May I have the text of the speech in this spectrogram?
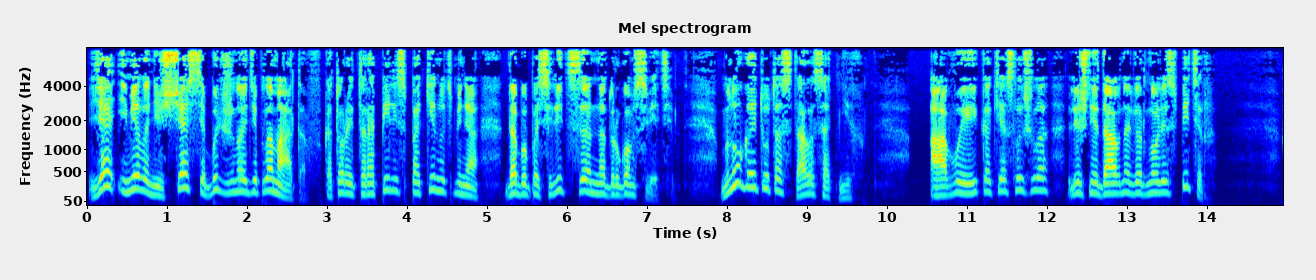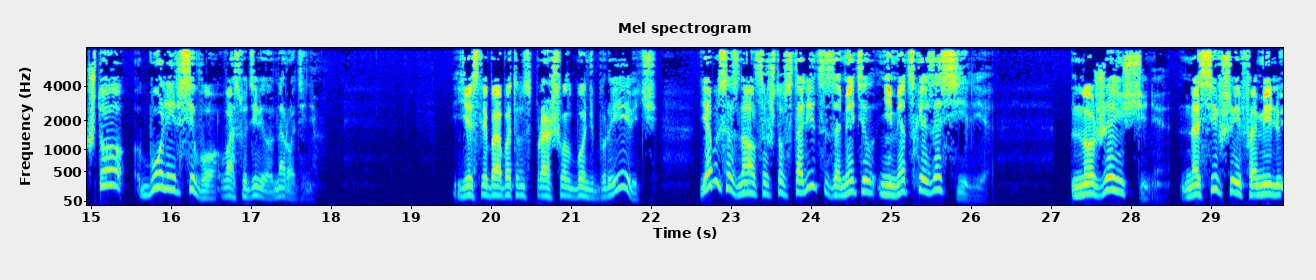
я имела несчастье быть женой дипломатов, которые торопились покинуть меня, дабы поселиться на другом свете. Многое тут осталось от них. А вы, как я слышала, лишь недавно вернулись в Питер. Что более всего вас удивило на родине? Если бы об этом спрашивал Бонч-Бруевич, я бы сознался, что в столице заметил немецкое засилье. Но женщине, носившей фамилию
